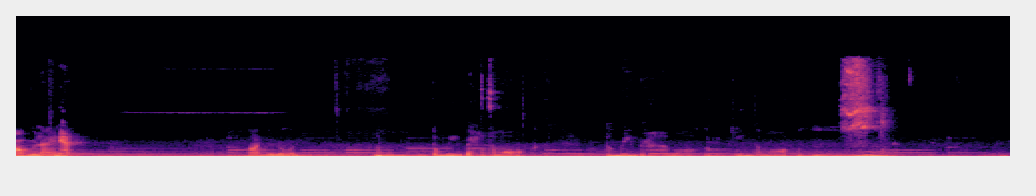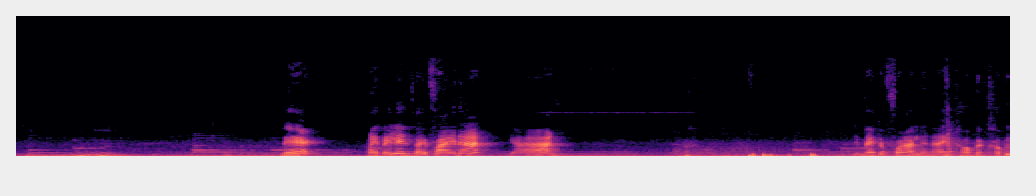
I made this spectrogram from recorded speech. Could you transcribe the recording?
มองอยู่ไหนเนี่ยอ๋ออยู่นู่นอืมต้องวิ่งไปหาหมอก ต้องวิ่งไปหาหมอกก็ไปกิ้งกับหมอก แม่ไม่ไปเล่นสายไฟนะยังเดี๋ยวแม่จะฟาดเลยนะเข้าไปเข้าไป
